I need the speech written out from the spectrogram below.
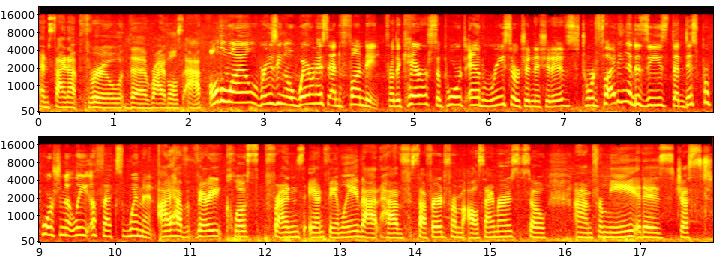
and sign up through the RivALZ app. All the while raising awareness and funding for the care, support, and research initiatives toward fighting a disease that disproportionately affects women. I have very close friends and family that have suffered from Alzheimer's. So um, for me, it is just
